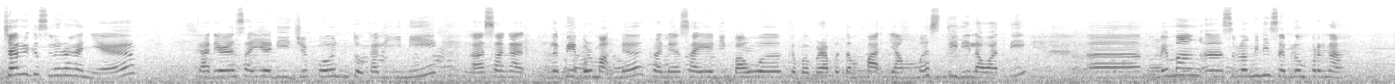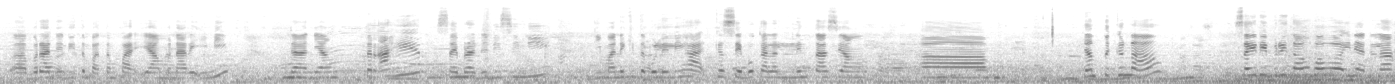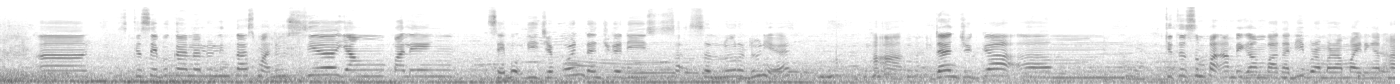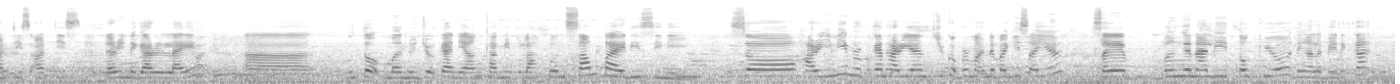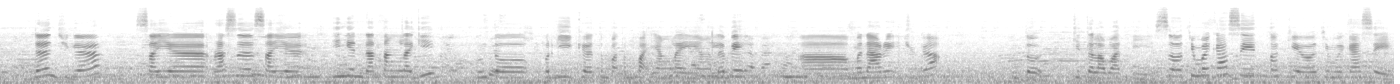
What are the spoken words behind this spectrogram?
Secara keseluruhannya, kehadiran saya di Jepun untuk kali ini uh, sangat lebih bermakna kerana saya dibawa ke beberapa tempat yang mesti dilawati. Uh, memang uh, sebelum ini saya belum pernah uh, berada di tempat-tempat yang menarik ini dan yang terakhir saya berada di sini di mana kita boleh lihat kesibukan lalu lintas yang uh, yang terkenal saya diberitahu bahawa ini adalah uh, kesibukan lalu lintas manusia yang paling sibuk di Jepun dan juga di se- seluruh dunia. Ha dan juga um, kita sempat ambil gambar tadi beramai-ramai dengan artis-artis dari negara lain uh, untuk menunjukkan yang kami telah pun sampai di sini. So, hari ini merupakan hari yang cukup bermakna bagi saya. Saya mengenali Tokyo dengan lebih dekat dan juga saya rasa saya ingin datang lagi untuk pergi ke tempat-tempat yang lain yang lebih uh, menarik juga untuk kita lawati. So terima kasih Tokyo, terima kasih.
